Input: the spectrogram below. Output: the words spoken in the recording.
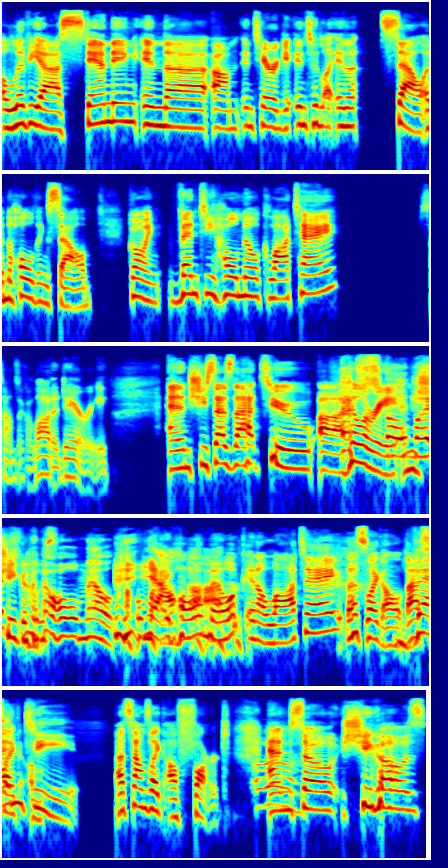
Olivia standing in the um interrogate into in a cell in the holding cell going venti whole milk latte sounds like a lot of dairy and she says that to uh, Hillary, so and she goes, whole milk. Oh "Yeah, whole God. milk in a latte. That's like a that's like a, Venti. that sounds like a fart." And so she goes,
